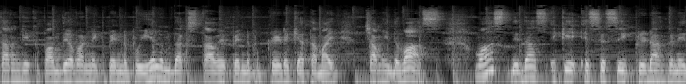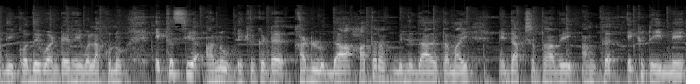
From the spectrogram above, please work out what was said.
තරගක පන්දයවන්නෙක් පෙන්න්නපු ඉහළම දක්ෂතාව පෙන්න්නපු ක්‍රඩකය තමයි චමින්ද වාස්. වාස් දෙදස් එක එසසි ක්‍රඩාංගනයේදී කොදවන්ට එරහිවල ලකුණු එකසිය අනු එකකට කඩලු දා හතරක් බිඳදාල් තමයි මේ දක්ෂතාවේ අංක එකට ඉන්නේ.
